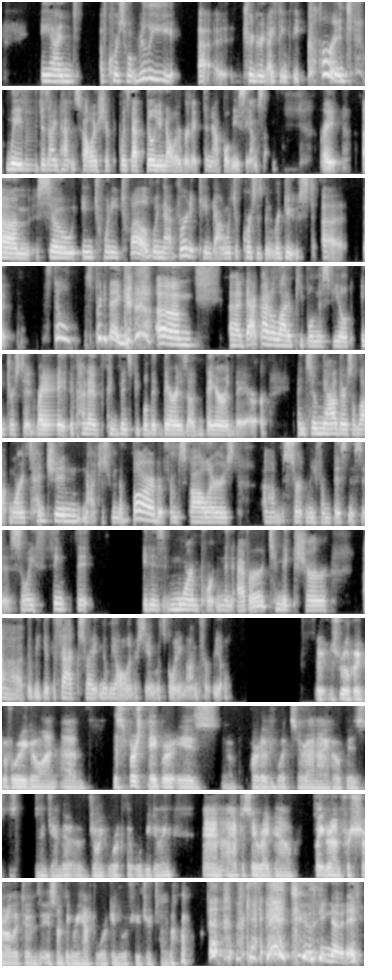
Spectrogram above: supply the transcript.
And of course, what really uh, triggered, I think, the current wave of design patent scholarship was that billion dollar verdict in Apple v. Samsung, right? Um, so in 2012, when that verdict came down, which of course has been reduced, uh, but still it's pretty big, um, uh, that got a lot of people in this field interested, right? It kind of convinced people that there is a there there. And so now there's a lot more attention, not just from the bar, but from scholars um, certainly from businesses. So I think that it is more important than ever to make sure uh, that we get the facts right and that we all understand what's going on for real. So just real quick before we go on, um, this first paper is you know, part of what Sarah and I hope is, is an agenda of joint work that we'll be doing. And I have to say right now, Playground for Charlatans is something we have to work into a future title. okay, duly noted.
